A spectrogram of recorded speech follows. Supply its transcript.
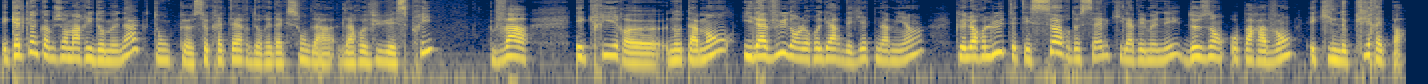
Et quelqu'un comme Jean-Marie Domenac, donc euh, secrétaire de rédaction de la, revue Esprit, va écrire euh, notamment Il a vu dans le regard des Vietnamiens que leur lutte était sœur de celle qu'il avait menée deux ans auparavant et qu'il ne plierait pas.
